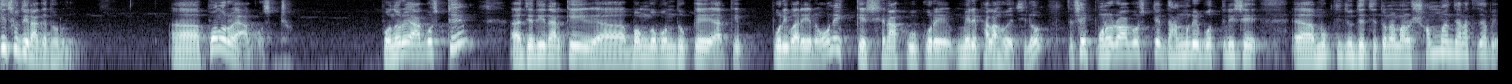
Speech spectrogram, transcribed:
কিছুদিন আগে ধরুন পনেরোই আগস্ট, পনেরোই আগস্টে যেদিন আর কি বঙ্গবন্ধুকে আর কি পরিবারের অনেককে সেনাকু করে মেরে ফেলা হয়েছিল। তো সেই পনেরো আগস্টের ধানমন্ডির বত্রিশে মুক্তিযুদ্ধের চেতনার মানুষ সম্মান জানাতে যাবে।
